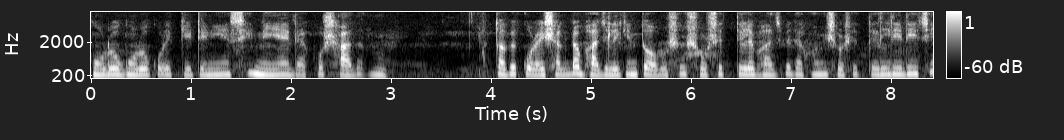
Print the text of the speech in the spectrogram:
গুঁড়ো গুঁড়ো করে কেটে নিয়েছি, নিয়ে দেখো সাদা তবে কড়াই শাকটা ভাজলে কিন্তু অবশ্যই সর্ষের তেলে ভাজবে। দেখো আমি সর্ষের তেল দিয়ে দিয়েছি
